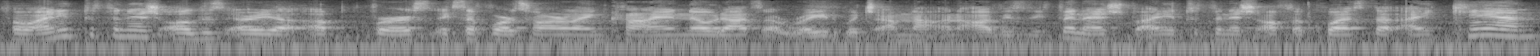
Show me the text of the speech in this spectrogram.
So I need to finish all this area up first, except for Tarling Cry. I know that's a raid, which I'm not gonna obviously finish, but I need to finish off the quest that I can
